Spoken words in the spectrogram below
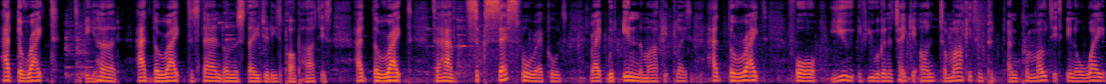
had the right to be heard, had the right to stand on the stage of these pop artists, had the right to have successful records right within the marketplace, had the right for you, if you were going to take it on, to market and, and promote it in a way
